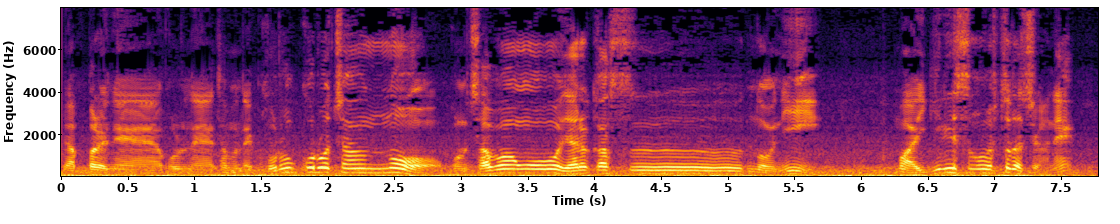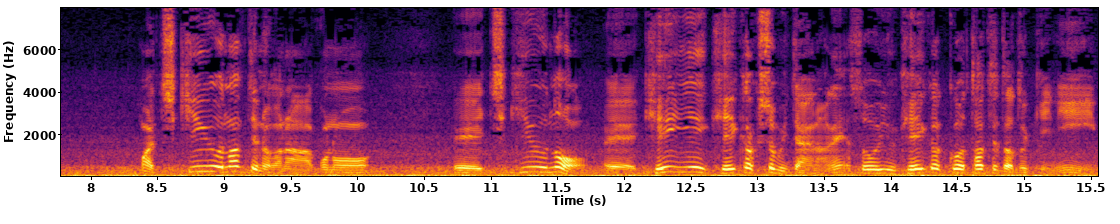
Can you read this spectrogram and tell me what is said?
やっぱりね、これね、多分ね、コロコロちゃんの、この茶番をやらかすのに、まあ、イギリスの人たちがね、まあ、地球を、なんていうのかな、この、えー地球の、えー経営計画書みたいなね、そういう計画を立てたときに、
